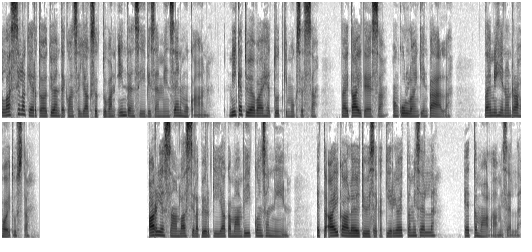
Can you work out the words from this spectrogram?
Lassila kertoo työntekonsa jaksottuvan intensiivisemmin sen mukaan, mikä työvaihe tutkimuksessa tai taiteessa on kulloinkin päällä, tai mihin on rahoitusta. Arjessaan Lassila pyrkii jakamaan viikkonsa niin, että aikaa löytyy sekä kirjoittamiselle että maalaamiselle.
